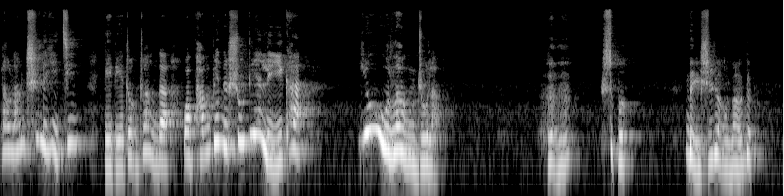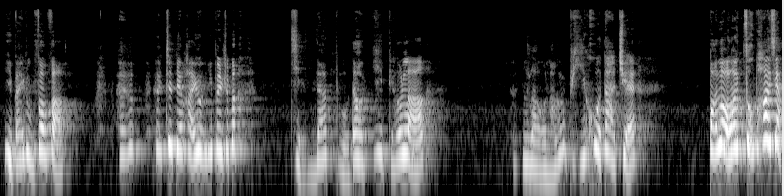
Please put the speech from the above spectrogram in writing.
老狼吃了一惊，跌跌撞撞的往旁边的书店里一看，又愣住了。嗯，什么？美食老狼的一百种方法？还有这边还有一本什么？简单捕到一条狼。老狼皮货大全，把老狼揍趴下。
